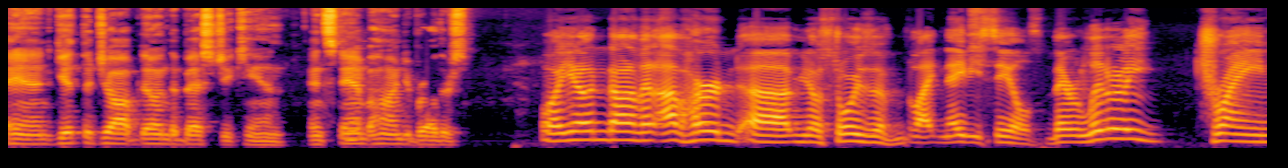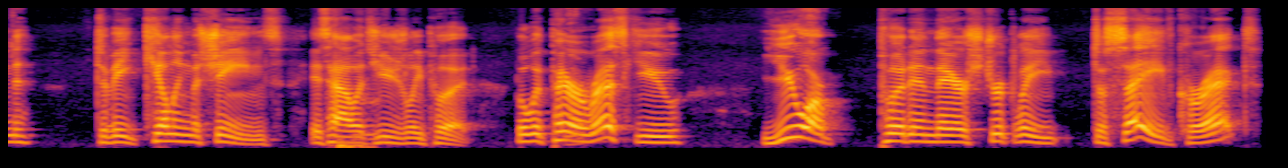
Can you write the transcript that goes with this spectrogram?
and get the job done the best you can and stand behind your brothers. Well, you know, Donovan, I've heard uh, you know stories of like Navy SEALs. They're literally trained to be killing machines, is how it's mm-hmm. usually put. But with pararescue, you are put in there strictly to save, correct?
